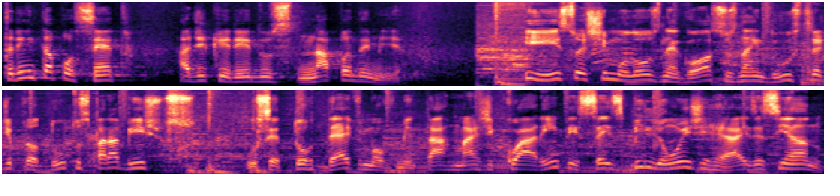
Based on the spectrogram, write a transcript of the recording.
30% adquiridos na pandemia. E isso estimulou os negócios na indústria de produtos para bichos. O setor deve movimentar mais de 46 bilhões de reais esse ano,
